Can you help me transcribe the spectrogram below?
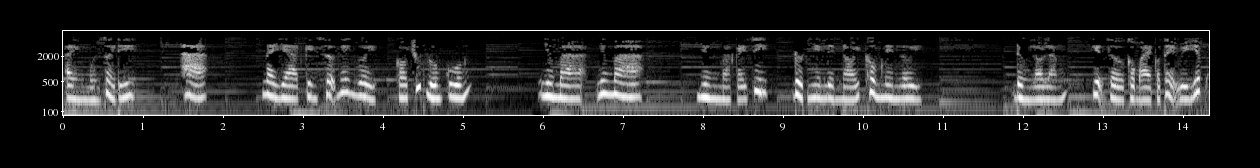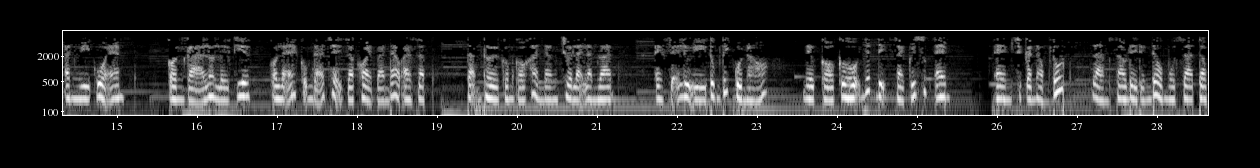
Anh muốn rời đi. Hả? Này già kinh sợ ngây người, có chút luống cuống. Nhưng mà, nhưng mà... Nhưng mà cái gì? Đột nhiên liền nói không nên lời. Đừng lo lắng, hiện giờ không ai có thể uy hiếp an nguy của em. Con cá lọt lời kia có lẽ cũng đã chạy ra khỏi bán đảo A Dập, tạm thời không có khả năng trở lại làm loạn. Anh sẽ lưu ý tung tích của nó, nếu có cơ hội nhất định giải quyết giúp em. Em chỉ cần học tốt, làm sao để đứng đầu một gia tộc,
